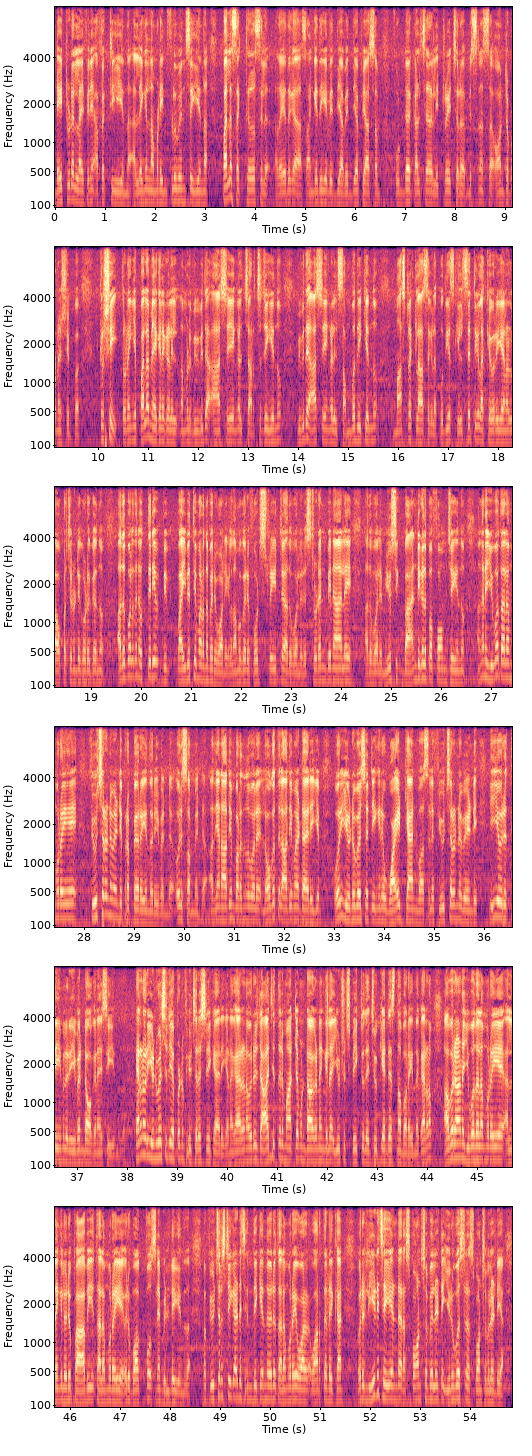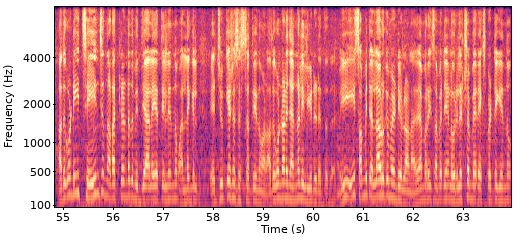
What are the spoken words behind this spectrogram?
ഡേ ടു ഡേ ലൈഫിനെ അഫക്റ്റ് ചെയ്യുന്ന അല്ലെങ്കിൽ നമ്മുടെ ഇൻഫ്ലുവൻസ് ചെയ്യുന്ന പല സെക്ടേഴ്സിൽ അതായത് സാങ്കേതിക വിദ്യ വിദ്യാഭ്യാസം food culture literature business entrepreneurship കൃഷി തുടങ്ങിയ പല മേഖലകളിൽ നമ്മൾ വിവിധ ആശയങ്ങൾ ചർച്ച ചെയ്യുന്നു വിവിധ ആശയങ്ങളിൽ സംവദിക്കുന്നു മാസ്റ്റർ ക്ലാസ്സുകൾ പുതിയ സ്കിൽ സെറ്റുകൾ അക്വയർ ചെയ്യാനുള്ള ഓപ്പർച്യൂണിറ്റി കൊടുക്കുന്നു. അതുപോലെ തന്നെ ഒത്തിരി വി- വൈവിധ്യമാർന്ന പരിപാടികൾ. നമുക്കൊരു ഫുഡ് സ്ട്രീറ്റ് അതുപോലെ ഒരു സ്റ്റുഡന്റ് ബിനാലെ അതുപോലെ മ്യൂസിക് ബാൻഡുകൾ പെർഫോം ചെയ്യുന്നു. അങ്ങനെ യുവതലമുറയെ ഫ്യൂച്ചറിന് വേണ്ടി പ്രിപ്പയർ ചെയ്യുന്ന ഒരു ഇവന്റ് ഒരു സമ്മിറ്റ് അത് ഞാൻ ആദ്യം പറഞ്ഞതുപോലെ ലോകത്തിൽ ആദ്യമായിട്ടായിരിക്കും ഒരു യൂണിവേഴ്സിറ്റി ഇങ്ങനെ വൈഡ് ക്യാൻവാസിലെ ഫ്യൂച്ചറിന് വേണ്ടി ഈ ഒരു തീമിൽ ഒരു ഇവന്റ് ഓർഗനൈസ് ചെയ്യുന്നത്. കാരണം ഒരു യൂണിവേഴ്സിറ്റി എപ്പോഴും ഫ്യൂച്ചറിസ്റ്റിക് ആയിരിക്കണം. കാരണം ഒരു രാജ്യത്തിന് മാറ്റം ഉണ്ടാകണമെങ്കിൽ you should speak to the educators എന്ന് പറയുന്നത്. കാരണം അവരാണ് യുവതലമുറയെ അല്ലെങ്കിൽ ഒരു ഭാവി തലമുറയെ ഒരു വർക്ക് ഫോഴ്സിനെ ബിൽഡ് ചെയ്യുന്നത്. അപ്പോൾ ഫ്യൂച്ചറിസ്റ്റിക് ആയിട്ട് ചിന്തിക്കുന്ന ഒരു തലമുറയെ വാർത്തെടുക്കാൻ ഒരു ലീഡ് ചെയ്യേണ്ട റെസ്പോൺസിബിലിറ്റി യൂണിവേഴ്സിറ്റി റെസ്പോൺസിബിലിറ്റിയാണ് അതുകൊണ്ട് ഈ ചേഞ്ച് നടക്കേണ്ടത് വിദ്യാലയത്തിൽ നിന്നും അല്ലെങ്കിൽ എഡ്യൂക്കേഷൻ സിസ്റ്റത്തിൽ നിന്നുമാണ്. അതുകൊണ്ടാണ് ഞങ്ങൾ ഈ ലീഡ് എടുത്തത്. ഈ ഈ സമ്മിറ്റ് എല്ലാവർക്കും വേണ്ടിയുള്ളതാണ്. ഞാൻ പറയും ഈ സമ്മിറ്റ് ഞങ്ങൾ ഒരു ലക്ഷം പേരെ എക്സ്പെക്ട് ചെയ്യുന്നു.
